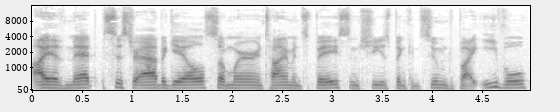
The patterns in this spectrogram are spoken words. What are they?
I have met Sister Abigail somewhere in time and space, and she has been consumed by evil.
